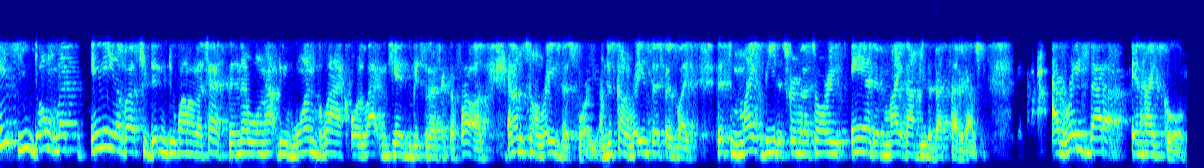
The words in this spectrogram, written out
if you don't let any of us who didn't do well on the test, then there will not be one black or Latin kid who gets to dissect the frog. And I'm just going to raise this for you. I'm just going to raise this as like, this might be discriminatory and it might not be the best pedagogy. I raised that up in high school.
